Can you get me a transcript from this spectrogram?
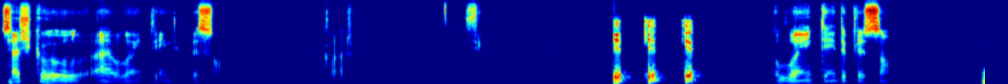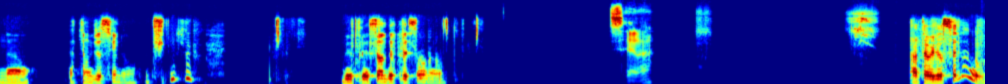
Você acha que o. Ah, o Luan tem depressão. Claro. Enfim, Que, que, que? o Luan tem depressão. Não. Até onde eu sei, não. Depressão, depressão, não. Será? Até onde eu sei, não.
